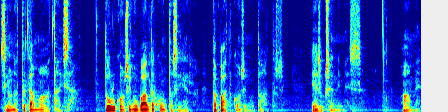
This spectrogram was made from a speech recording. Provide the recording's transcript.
siunat tätä maata, Isä. Tulkoon sinun valtakuntasi, Herra. Tapahtukoon sinun tahtosi. Jeesuksen nimessä. Amen.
